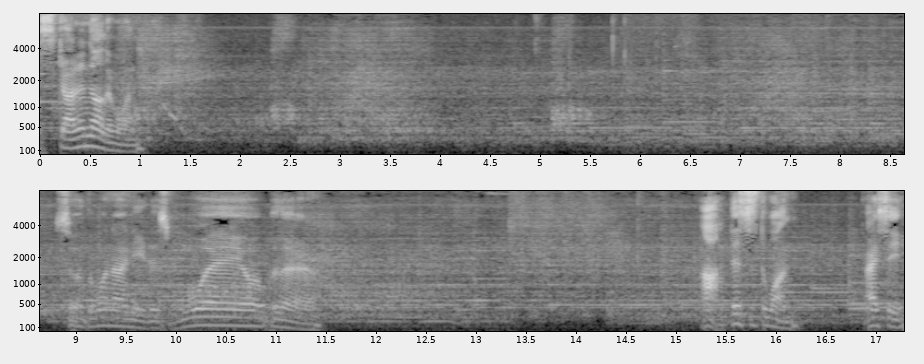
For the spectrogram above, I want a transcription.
Nice, got another one. So the one I need is way over there. Ah, this is the one. I see.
